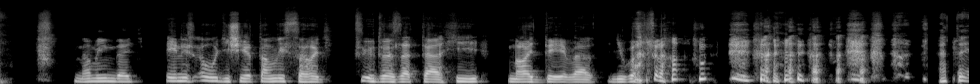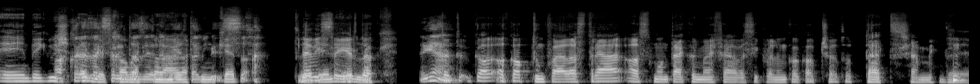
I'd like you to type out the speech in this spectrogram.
Na mindegy. Én is úgy is írtam vissza, hogy üdvözlettel hí nagy D-vel nyugatra. Hát én végül is Akkor ezek szerint azért nem írtak minket. vissza. Tudod, én visszaírtak. Igen? Tehát a, a kaptunk választ rá, azt mondták, hogy majd felveszik velünk a kapcsolatot, tehát semmi. De jó.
